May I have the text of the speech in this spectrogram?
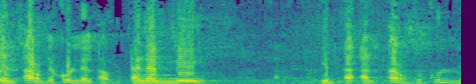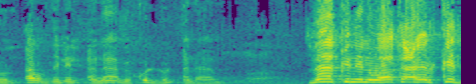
الأرض كل الأرض. أنام مين؟ يبقى الأرض كل الأرض للأنام كل الأنام. لكن الواقع غير كده.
